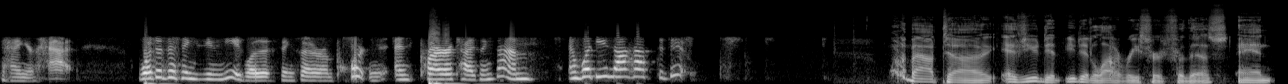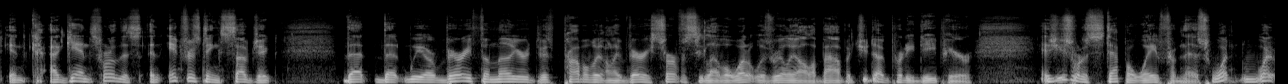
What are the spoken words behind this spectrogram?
hang your hat? What are the things you need? What are the things that are important? And prioritizing them. And what do you not have to do? What about uh, as you did? You did a lot of research for this, and and again, sort of this an interesting subject that that we are very familiar, just probably on a very surfacey level, what it was really all about. But you dug pretty deep here. As you sort of step away from this, what what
